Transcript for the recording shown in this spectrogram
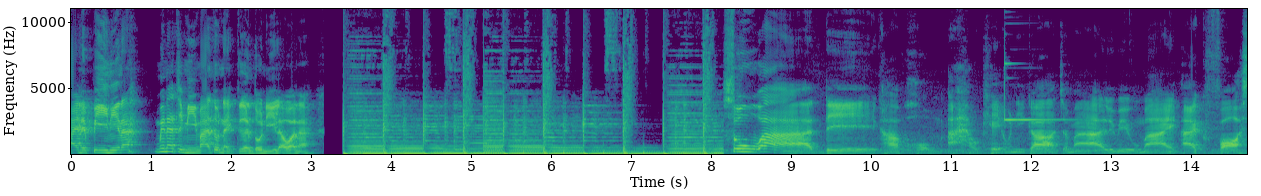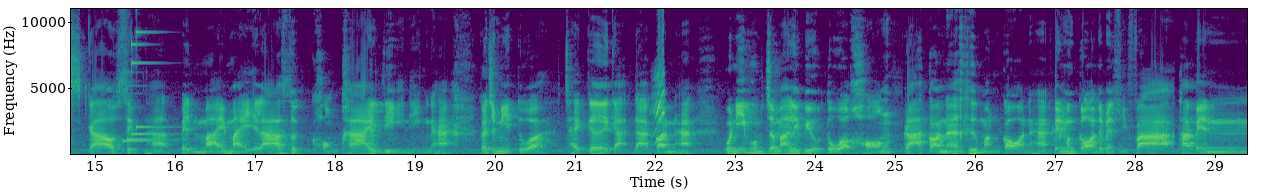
ภายในปีนี้นะ ไม่น่าจะมีไม้ตัวไหนเกินตัวนี้แล้วอะนะสวัสดีครับผมอะโอเค วันนี้ก็จะมารีวิวไม้ a c Force 90 นะฮะ เป็นไม้ใหม่ล่าสุดของค่ายลีนิงนะฮะ ก็จะมีตัว Tiger กับดากอนนะฮะ วันนี้ผมจะมารีวิวตัวของดราก้อนนะคือมังกรนะฮะเป็นมังกรจะเป็นสีฟ้า ถ้าเป็น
